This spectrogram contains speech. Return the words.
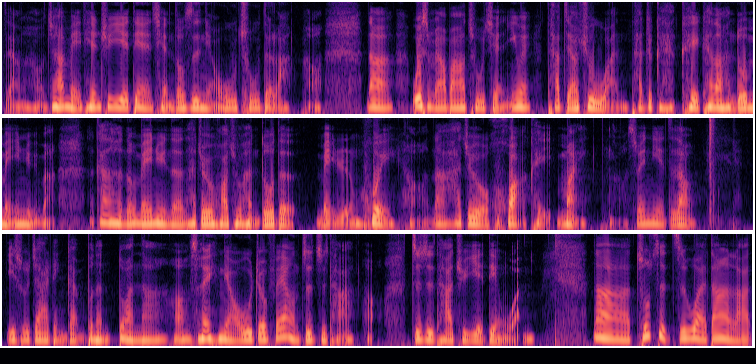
这样哈，就他每天去夜店的钱都是鸟屋出的啦，好，那为什么要帮他出钱？因为他只要去玩，他就可可以看到很多美女嘛，那看到很多美女呢，他就会画出很多的美人绘，好，那他就有画可以卖啊。所以你也知道，艺术家灵感不能断呐，好，所以鸟屋就非常支持他，好，支持他去夜店玩。那除此之外，当然啦，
